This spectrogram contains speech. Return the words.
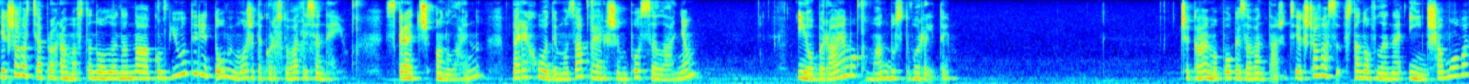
Якщо у вас ця програма встановлена на комп'ютері, то ви можете користуватися нею. Scratch Online. Переходимо за першим посиланням і обираємо команду Створити. Чекаємо, поки завантажиться. Якщо у вас встановлена інша мова,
